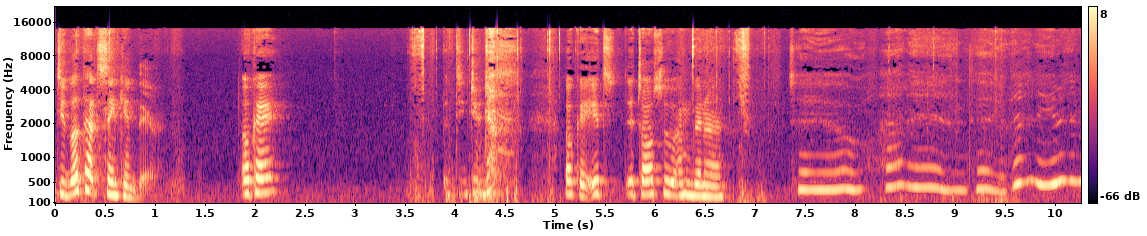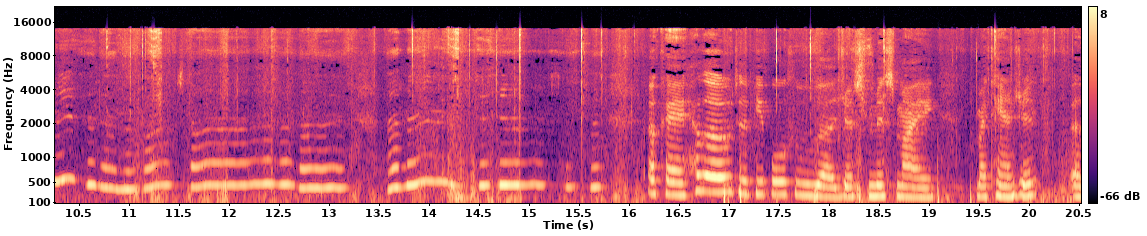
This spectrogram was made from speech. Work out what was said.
Dude, let that sink in there. Okay. Dude. okay, it's it's also I'm gonna tell you. Okay, hello to the people who uh, just missed my my tangent. Uh,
